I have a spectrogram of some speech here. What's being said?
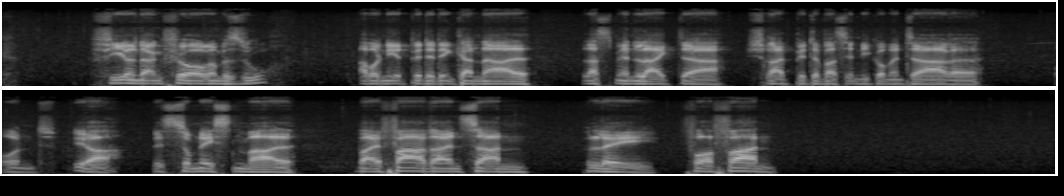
Vielen Dank für euren Besuch. Abonniert bitte den Kanal, lasst mir ein Like da. Schreibt bitte was in die Kommentare. Und ja, bis zum nächsten Mal bei Father and Son Play for Fun.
